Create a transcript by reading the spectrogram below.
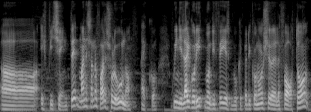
eh, efficiente, ma ne sanno fare solo uno, ecco. Quindi l'algoritmo di Facebook per riconoscere le foto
